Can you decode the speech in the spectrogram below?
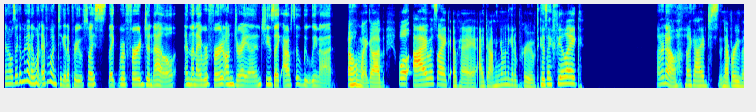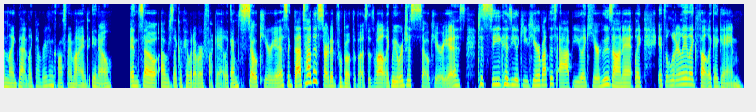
and I was like, oh my God, I want everyone to get approved. So I like referred Janelle and then I referred Andrea and she's like, absolutely not. Oh my God. Well, I was like, okay, I don't think I'm gonna get approved because I feel like I don't know, like I just never even like that, like never even crossed my mind, you know. And so I was like, okay, whatever, fuck it. Like I'm so curious. Like that's how this started for both of us as well. Like we were just so curious to see because you like you hear about this app, you like hear who's on it. Like it's literally like felt like a game.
